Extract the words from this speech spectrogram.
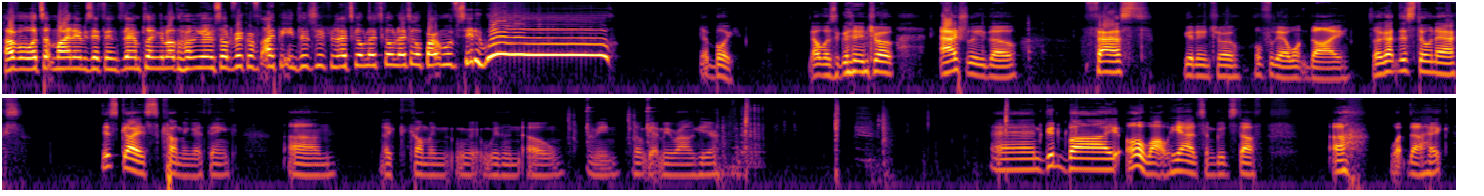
Hi everyone, what's up? My name is Eitan. Today I'm playing another Hunger Games on Vikkcraft IP in the. Let's go, let's go, let's go. Part Move City. Woo! Yeah, boy. That was a good intro. Actually, though, fast, good intro. Hopefully I won't die. So I got this stone axe. This guy is coming, I think. Um, like coming with an O. I mean, don't get me wrong here. And goodbye. Oh, wow, he had some good stuff. Uh, what the heck?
